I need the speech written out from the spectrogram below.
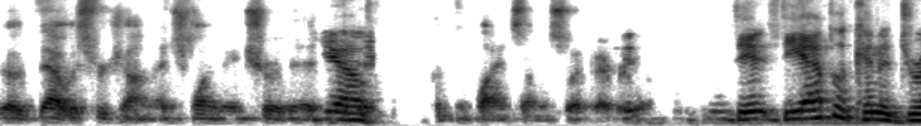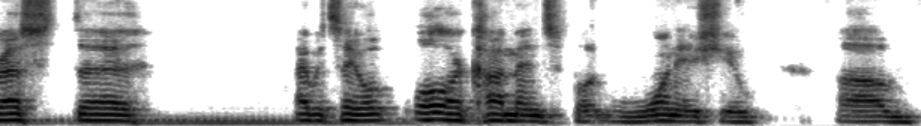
So that was for John. I just want to make sure that. Yeah. Compliance on the SWPPP everywhere. The, the applicant addressed, uh, I would say, all all our comments, but one issue. Um,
